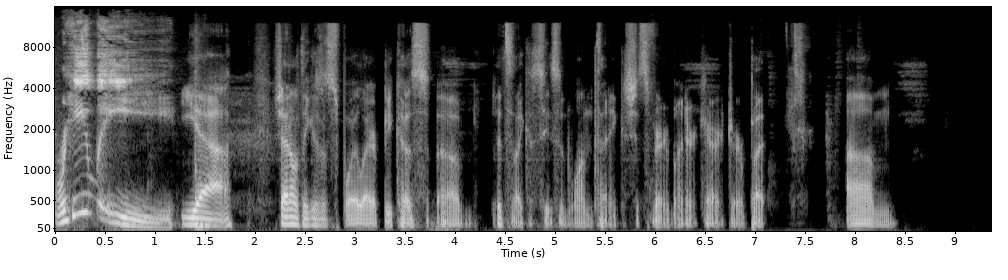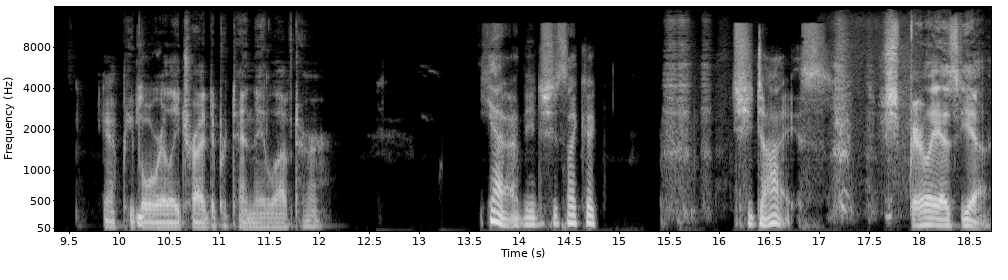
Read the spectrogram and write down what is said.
Really? Yeah. Which I don't think is a spoiler because um, it's like a season one thing. She's a very minor character. But um, Yeah, people really tried to pretend they loved her. yeah, I mean, she's like a. She dies. She barely has, yeah.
